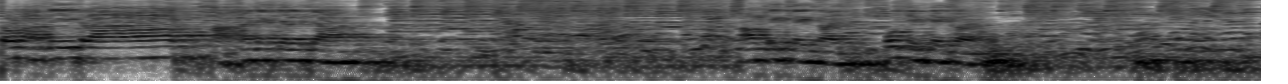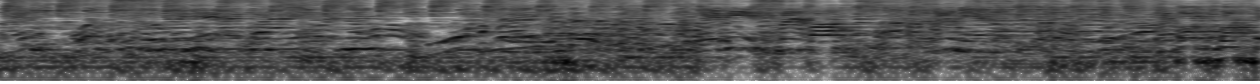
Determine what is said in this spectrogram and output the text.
สวัสดีครับอะใครจะเจรจาเอาเก่งๆหน่อยพูดเก่งๆหน่อยมามา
